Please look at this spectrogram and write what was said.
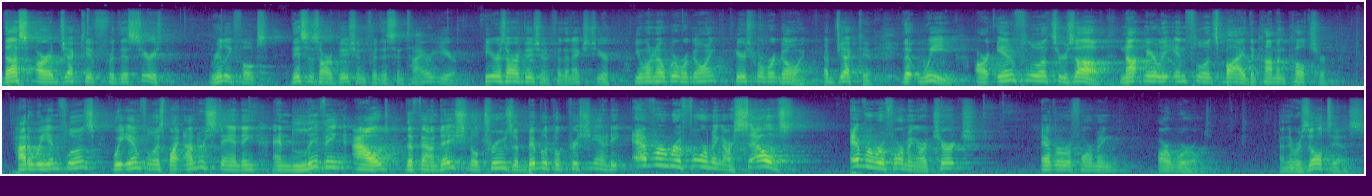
Thus, our objective for this series really, folks, this is our vision for this entire year. Here's our vision for the next year. You want to know where we're going? Here's where we're going. Objective that we are influencers of, not merely influenced by the common culture. How do we influence? We influence by understanding and living out the foundational truths of biblical Christianity, ever reforming ourselves, ever reforming our church, ever reforming our world. And the result is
